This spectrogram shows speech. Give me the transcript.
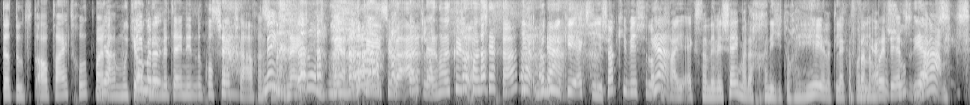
Dat doet het altijd goed. Maar Ja. dan moet je Nee, ook niet dat- meteen in de concertzaal gaan Nee, zitten. Nee, maar ja, dan kun je ze wel uitleggen. Maar dan kun je het gewoon zeggen. Ja, dan doe je Ja. een keer extra je zakje wisselen. Of Ja. dan ga je extra naar de wc. Maar dan geniet je toch heerlijk lekker van, Van die een erwtensoep. ja, precies.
